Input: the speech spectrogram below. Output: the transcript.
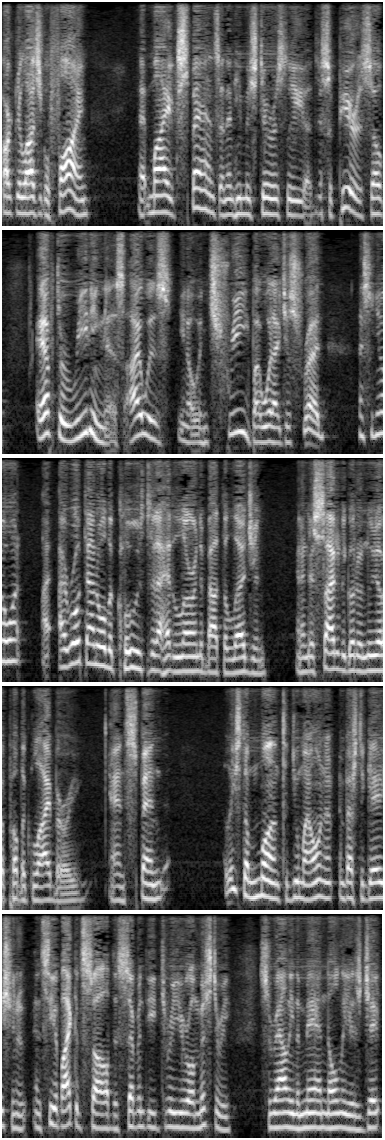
archaeological find at my expense. And then he mysteriously uh, disappears. So after reading this, I was, you know, intrigued by what I just read. I said, you know what? I, I wrote down all the clues that I had learned about the legend, and I decided to go to the New York Public Library and spend at least a month to do my own investigation and see if I could solve the 73-year-old mystery surrounding the man known only as J,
